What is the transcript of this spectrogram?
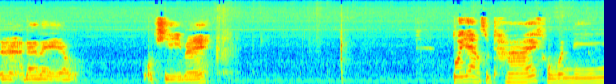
อ่าได้แล้ว โอเคไหม ตัวอย่างสุดท้ายของวันนี้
